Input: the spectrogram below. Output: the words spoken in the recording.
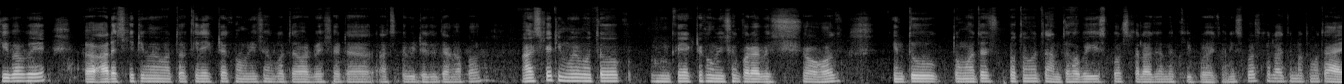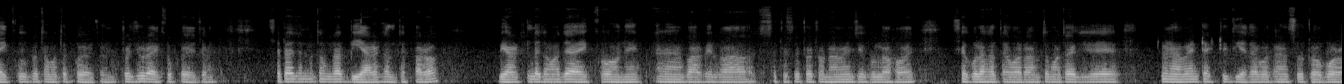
কীভাবে আর এস কে টিমের মতো ক্যারেক্টার কম্বিনেশন করতে পারবে সেটা আজকে ভিডিওতে দেখাবো। আজকে টিমের মতো ক্যারেক্টার কম্বিনেশন করা বেশ সহজ। কিন্তু তোমাদের প্রথমে জানতে হবে স্পোর্টস খেলার জন্য কী প্রয়োজন? স্পোর্টস খেলার জন্য তোমাদের আইকিউ প্রথমত প্রয়োজন, প্রচুর আইকিউ প্রয়োজন। সেটার জন্য তোমরা বিয়ার খেলতে পারো। বিয়ার খেললে তোমাদের আইকিউ অনেক বাড়বে বা ছোটো ছোটো টুর্নামেন্ট যেগুলো হয়, সেগুলো খেলতে পারো। আমি তোমাদেরকে টুর্নামেন্ট একটি দিয়ে দেবো, কারণ ছোটো, বড়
